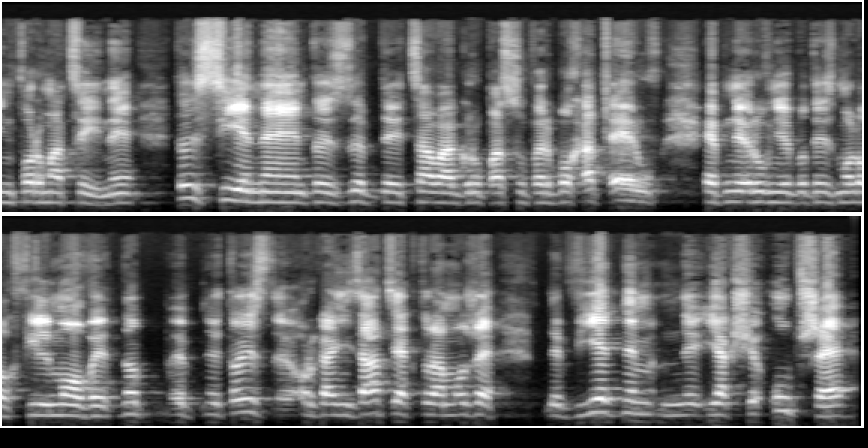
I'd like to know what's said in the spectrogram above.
informacyjny. To jest CNN, to jest e, cała grupa superbohaterów, e, również, bo to jest moloch filmowy. No, e, to jest organizacja, która może w jednym, jak się uprze,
